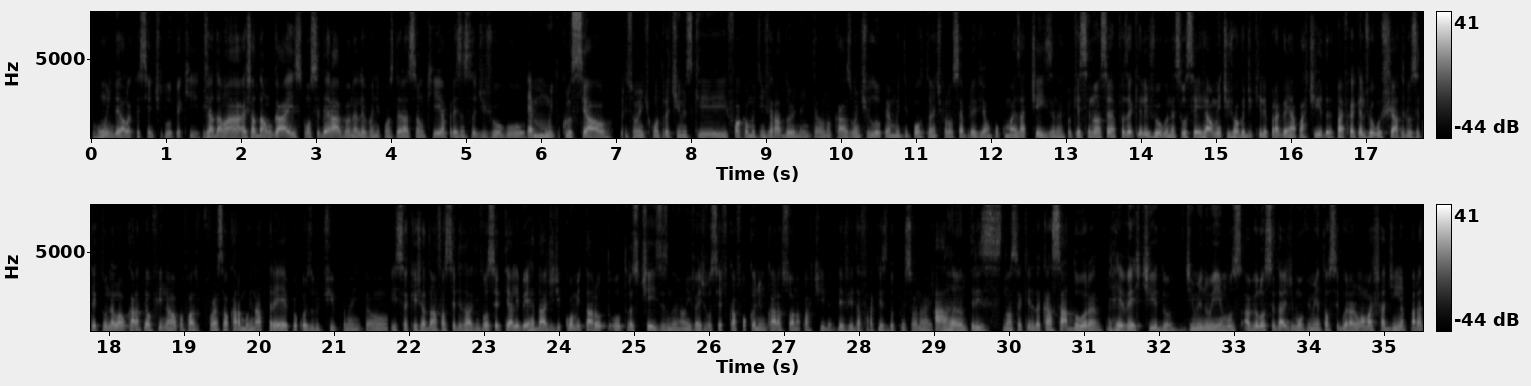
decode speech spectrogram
ruim dela com esse anti-loop aqui. Já dá, uma, já dá um gás considerável, né? Levando em consideração que a presença de jogo é muito crucial, principalmente contra times que focam muito em gerador, né? Então, no caso, o anti-loop é muito importante para você abreviar um pouco mais a chase, né? Porque senão você vai fazer aquele jogo, né? Se você realmente joga de killer para ganhar a partida, vai ficar aquele jogo chato de você ter que tunelar o cara até o final para forçar o cara a morrer na trap ou coisa do tipo, né? Então, isso aqui já dá uma facilidade em você ter a liberdade de comitar outras chases, né? Ao invés de você ficar focando em um cara só na partida devido à fraqueza do personagem. A Huntress, nossa querida caçadora, revertido. Diminuímos a velocidade de movimento ao segurar uma machadinha para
